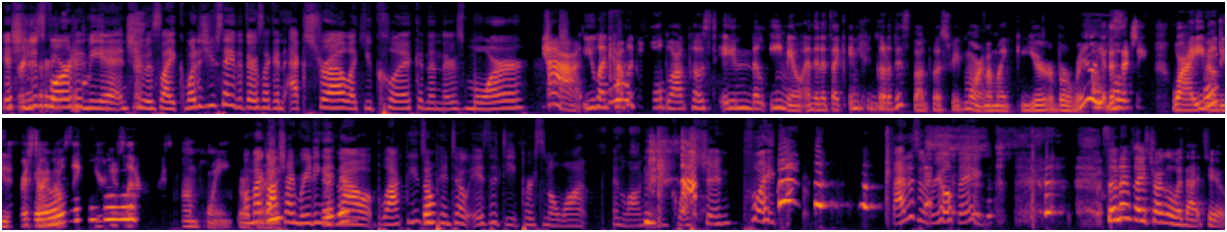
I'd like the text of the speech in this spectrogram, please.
Yeah, she just forwarded me it, and she was like, "What did you say? That there's like an extra, like you click, and then there's more." Yeah, you like have like a whole blog post in the email, and then it's like, and you can go to this blog post read more. And I'm like, "You're brilliant." This is actually why I emailed you the first time. I was like, "Your newsletter is on point." Oh my gosh, I'm reading it now. Black beans or pinto is a deep personal want and longing question. Like that is a real thing. Sometimes I struggle with that too.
